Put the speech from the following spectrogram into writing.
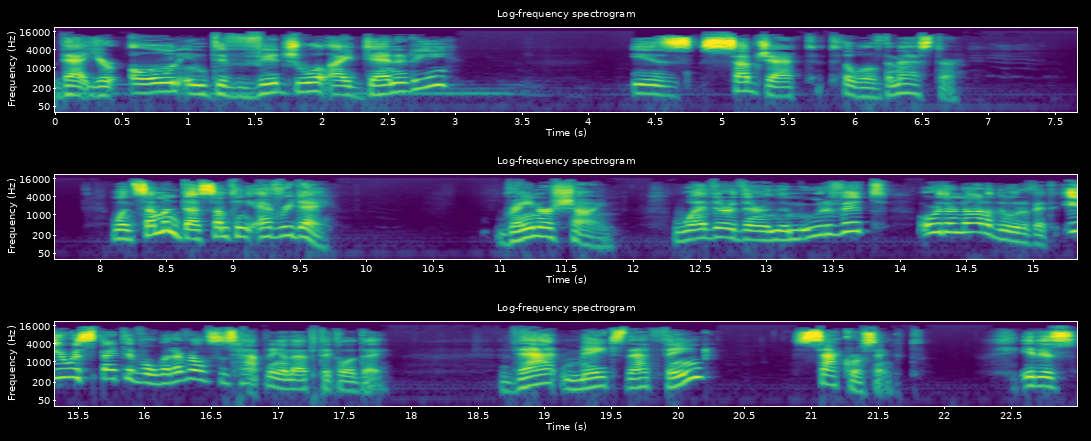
that your own individual identity is subject to the will of the master. When someone does something every day, rain or shine, whether they're in the mood of it or they're not in the mood of it, irrespective of whatever else is happening on that particular day, that makes that thing sacrosanct. It is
